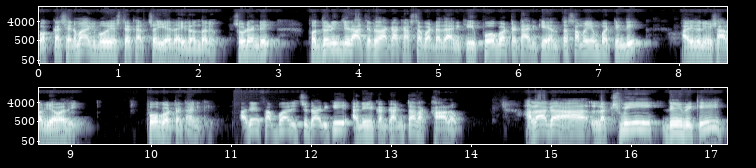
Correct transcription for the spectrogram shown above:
ఒక్క సినిమాకి పోయేస్తే ఖర్చు అయ్యేది ఐదు వందలు చూడండి పొద్దునుంచి రాత్రి దాకా కష్టపడ్డదానికి పోగొట్టడానికి ఎంత సమయం పట్టింది? ఐదు నిమిషాల వ్యవధి పోగొట్టడానికి అదే సంపాదించడానికి అనేక గంటల కాలం. అలాగా లక్ష్మీదేవికి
